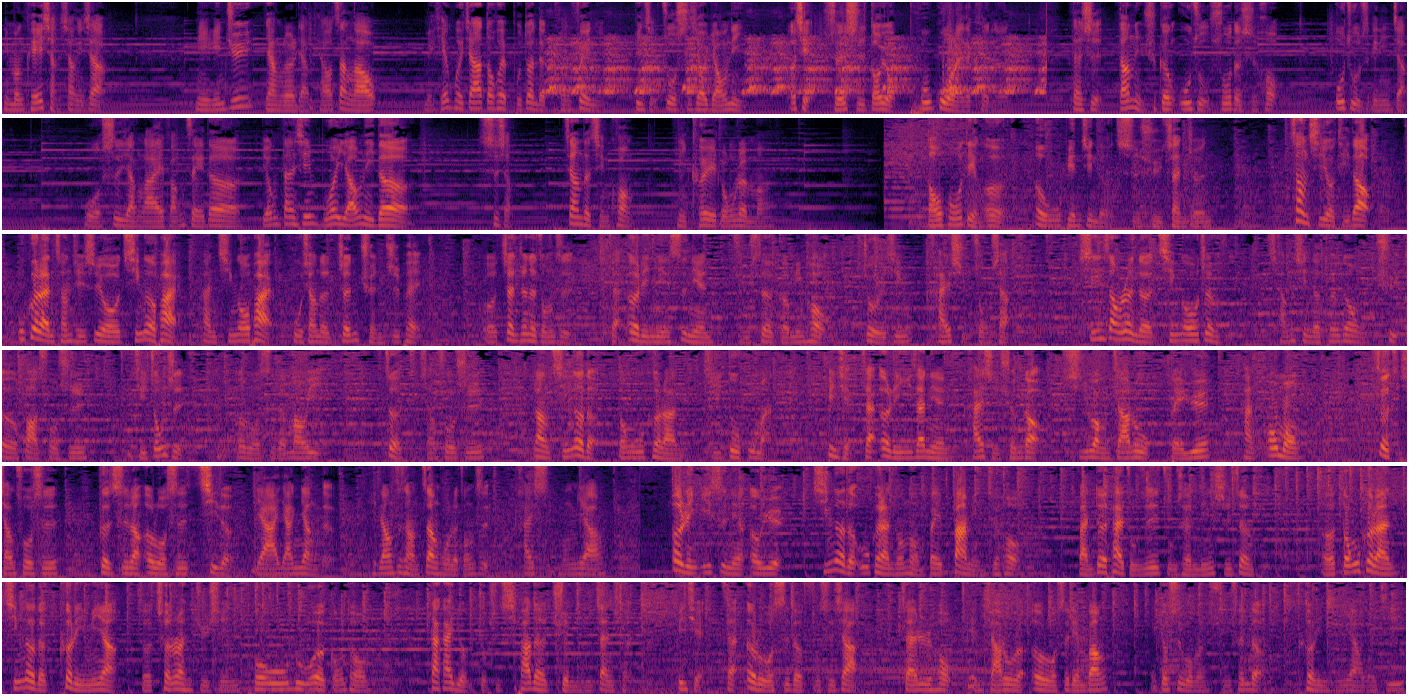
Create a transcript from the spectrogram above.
你们可以想象一下，你邻居养了两条藏獒，每天回家都会不断的狂吠你，并且做事要咬你，而且随时都有扑过来的可能。但是当你去跟屋主说的时候，屋主只跟你讲：“我是养来防贼的，不用担心不会咬你的。”试想，这样的情况，你可以容忍吗？导火点二：俄乌边境的持续战争。上期有提到，乌克兰长期是由亲俄派和亲欧派互相的争权支配，而战争的种子在二零零四年橘色革命后就已经开始种下。新上任的亲欧政府强行的推动去恶化措施，以及终止与俄罗斯的贸易，这几项措施让亲俄的东乌克兰极度不满，并且在二零一三年开始宣告希望加入北约和欧盟。这几项措施更是让俄罗斯气得牙痒痒的，也让这场战火的种子开始萌芽。二零一四年二月，亲俄的乌克兰总统被罢免之后，反对派组织组成临时政府，而东乌克兰亲俄的克里米亚则趁乱举行脱乌入俄公投，大概有九十七趴的选民赞成，并且在俄罗斯的扶持下，在日后便加入了俄罗斯联邦，也就是我们俗称的克里米亚危机。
